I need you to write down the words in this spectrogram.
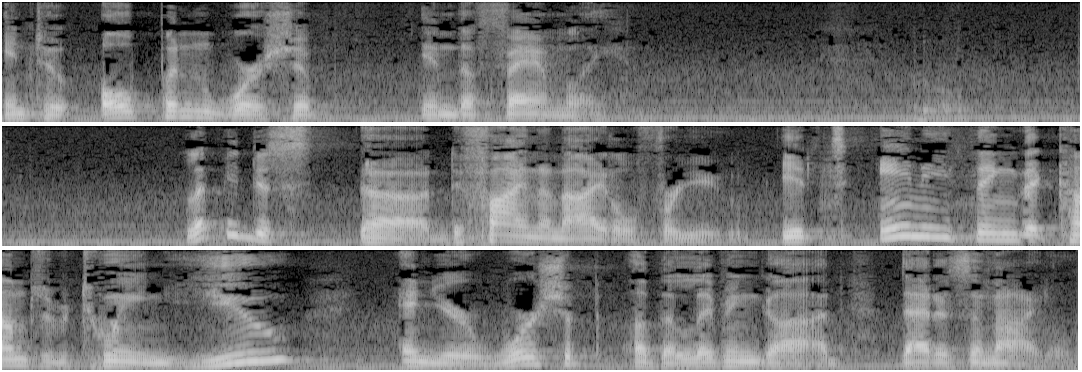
into open worship in the family. Let me just uh, define an idol for you. It's anything that comes between you and your worship of the living God, that is an idol.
